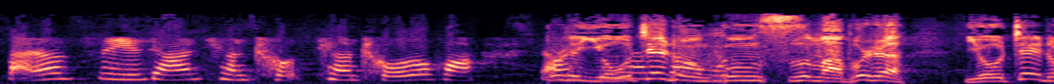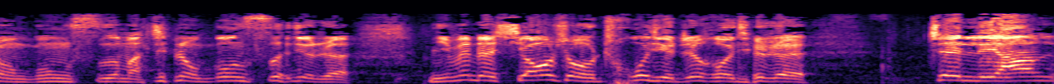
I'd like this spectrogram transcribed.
反正自己想挺愁挺愁的慌。不是有这种公司吗？不是有这种公司吗？这种公司就是你们这销售出去之后，就是这两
